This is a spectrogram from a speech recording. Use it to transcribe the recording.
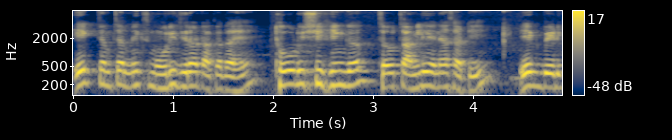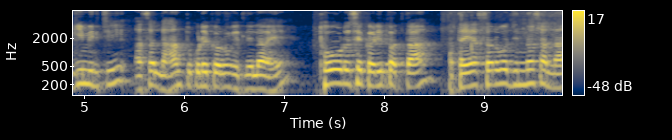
एक चमचा मिक्स मोहरी जिरा टाकत आहे. थोडीशी हिंग चव चांगली येण्यासाठी एक बेडगी मिरची असं लहान तुकडे करून घेतलेलं आहे. थोडेसे कढीपत्ता आता या सर्व जिन्नसांना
